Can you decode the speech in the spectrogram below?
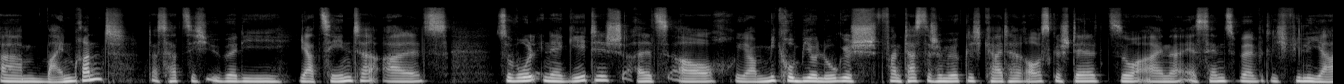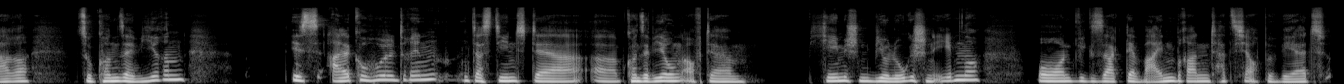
ähm, Weinbrand. Das hat sich über die Jahrzehnte als sowohl energetisch als auch ja, mikrobiologisch fantastische Möglichkeit herausgestellt, so eine Essenz über wirklich viele Jahre zu konservieren. Ist Alkohol drin? Das dient der äh, Konservierung auf der chemischen, biologischen Ebene und wie gesagt, der Weinbrand hat sich auch bewährt,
